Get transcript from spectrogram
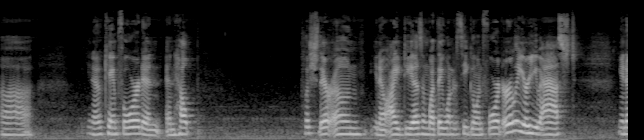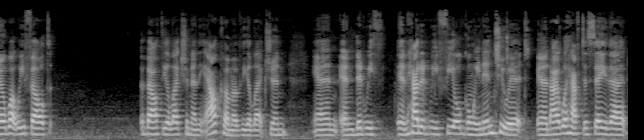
uh, you know, came forward and, and helped push their own, you know, ideas and what they wanted to see going forward. Earlier, you asked, you know, what we felt about the election and the outcome of the election, and and did we and how did we feel going into it? And I would have to say that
